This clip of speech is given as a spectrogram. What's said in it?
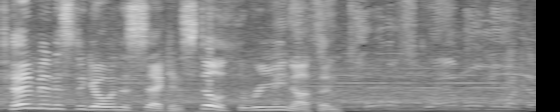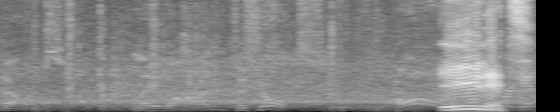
10 minutes to go in the second, still 3 nothing. Eat it!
